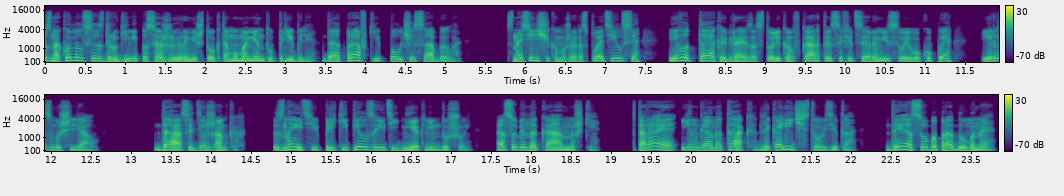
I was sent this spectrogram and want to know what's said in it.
Познакомился с другими пассажирами, что к тому моменту прибыли. До отправки полчаса было. С носильщиком уже расплатился, и вот так, играя за столиком в карты с офицерами из своего купе, и размышлял. Да, о содержанках. Знаете, прикипел за эти дни к ним душой. Особенно к Аннушке. Вторая, Инга, она так, для количества взята. да и особо продуманная,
